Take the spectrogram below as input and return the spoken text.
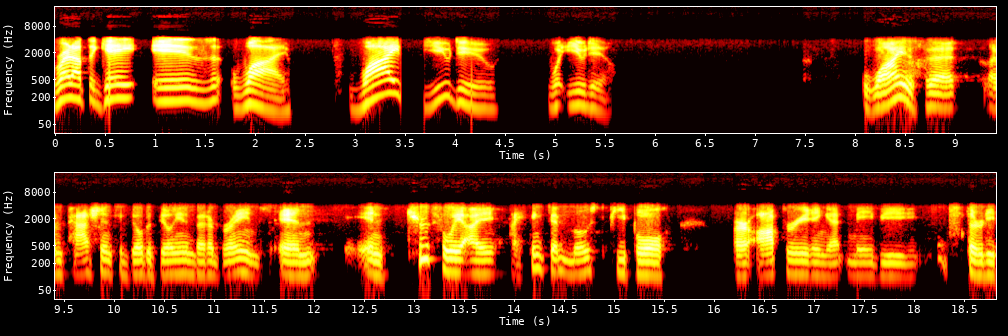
right out the gate is why? Why do you do what you do? Why is that I'm passionate to build a billion better brains, and and truthfully, I I think that most people are operating at maybe 30%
